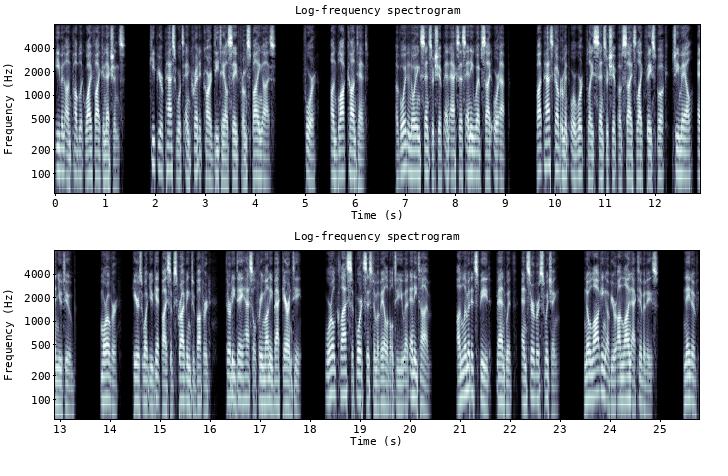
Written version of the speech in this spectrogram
even on public Wi-Fi connections. Keep your passwords and credit card details safe from spying eyes. 4. Unblock content. Avoid annoying censorship and access any website or app. Bypass government or workplace censorship of sites like Facebook, Gmail, and YouTube. Moreover, here's what you get by subscribing to Buffered, 30-day hassle-free money-back guarantee. World-class support system available to you at any time. Unlimited speed, bandwidth, and server switching. No logging of your online activities. Native,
